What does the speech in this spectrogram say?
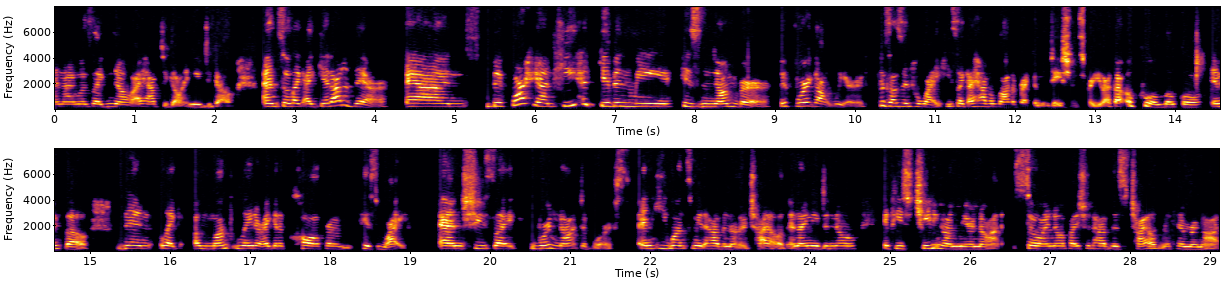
And I was like, no, I have to go. I need to go. And so like I get out of there. And beforehand, he had given me his number before it got weird because I was in Hawaii. He's like, I have a lot of recommendations for you. I thought, oh, cool, local info. Then, like a month later, I get a call from his wife. And she's like, We're not divorced. And he wants me to have another child. And I need to know if he's cheating on me or not. So I know if I should have this child with him or not.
